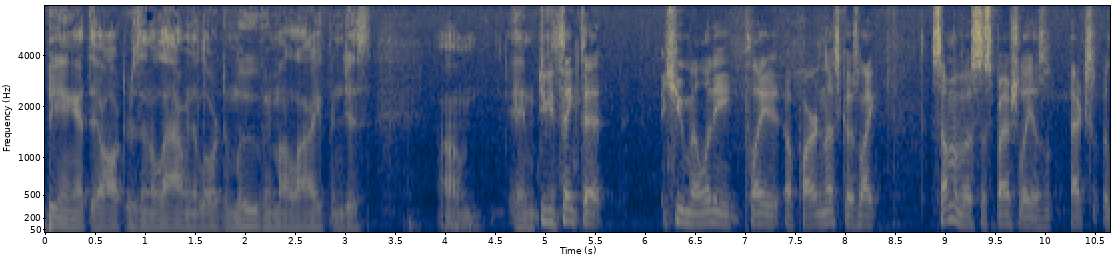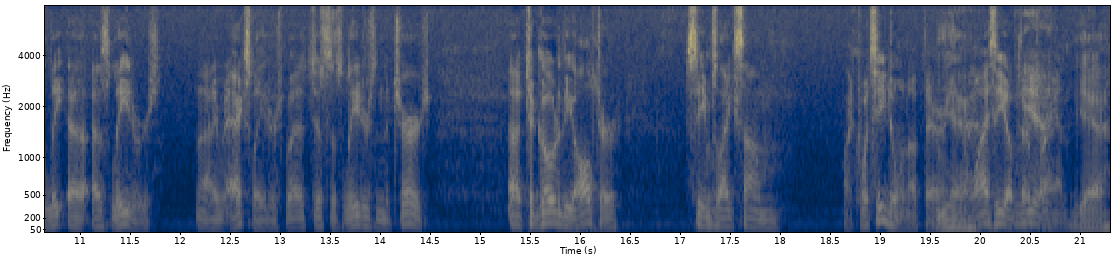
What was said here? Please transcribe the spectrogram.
being at the altars and allowing the Lord to move in my life, and just um, and Do you think that humility played a part in this? Because like some of us, especially as ex, uh, as leaders, not even ex leaders, but just as leaders in the church, uh, to go to the altar seems like some like what's he doing up there? Yeah. why is he up there Yeah. praying? Yeah,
